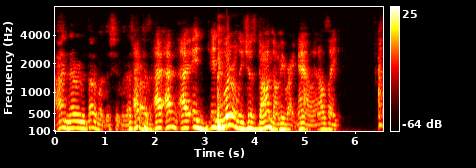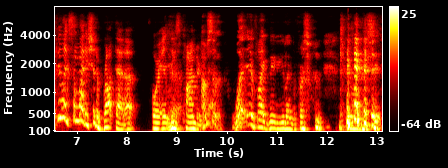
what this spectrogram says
I never even thought about this shit, but that's Because probably I, I, I, it, it literally just dawned on me right now, and I was like, I feel like somebody should have brought that up or at Yeah. least pondered I'm that. so. What if like nigga, you like the first one? doing this shit?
